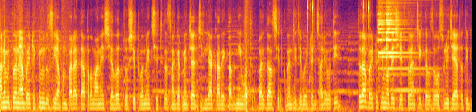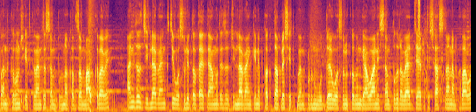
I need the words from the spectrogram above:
आणि मित्रांनो या बैठकीमध्ये जशी आपण पाहिलं त्याप्रमाणे शरद जोशी प्रणित शेतकरी संघटनेच्या जिल्हा कार्यकारिणी व थकबाकदार शेतकऱ्यांची जी बैठक झाली होती तर त्या बैठकीमध्ये शेतकऱ्यांची कर्ज वसुली जी आहे तर ती बंद करून शेतकऱ्यांचं संपूर्ण कर्ज माफ करावे. आणि जर जिल्हा बँक जी वसुली करत आहे त्यामध्ये जर जिल्हा बँकेने फक्त आपल्या शेतकऱ्यांकडून मुद्दल वसूल करून घ्यावं आणि संपूर्ण व्याज जे आहे ते शासनानं भरावं.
